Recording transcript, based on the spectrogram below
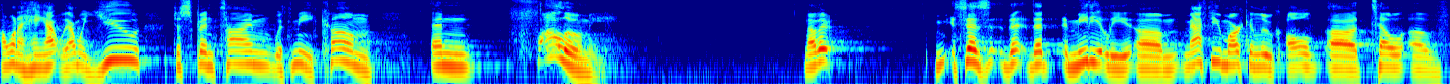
I want to hang out with you. I want you to spend time with me. Come and follow me. Now, there, it says that, that immediately um, Matthew, Mark, and Luke all uh, tell of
